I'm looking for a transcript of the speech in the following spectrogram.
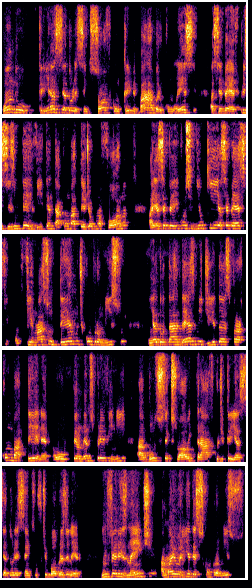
quando crianças e adolescentes sofrem com um crime bárbaro como esse, a CBF precisa intervir e tentar combater de alguma forma. Aí a CPI conseguiu que a CBF firmasse um termo de compromisso em adotar 10 medidas para combater, né, ou pelo menos prevenir abuso sexual e tráfico de crianças e adolescentes no futebol brasileiro. Infelizmente, a maioria desses compromissos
